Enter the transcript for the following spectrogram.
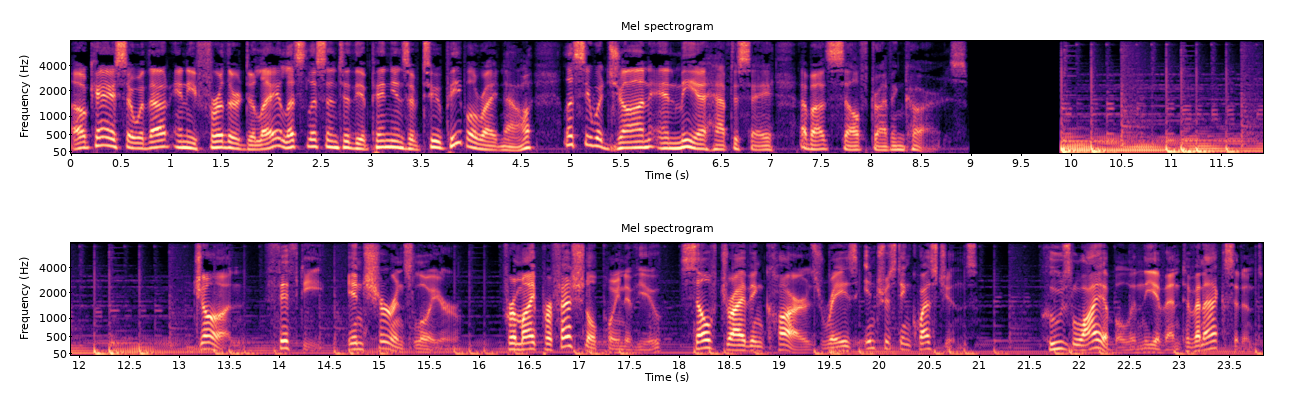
Okay, so without any further delay, let's listen to the opinions of two people right now. Let's see what John and Mia have to say about self driving cars. John, 50, insurance lawyer. From my professional point of view, self driving cars raise interesting questions. Who's liable in the event of an accident?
